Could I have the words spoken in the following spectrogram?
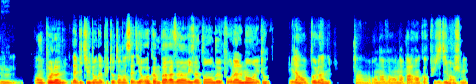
Mmh. en Pologne, d'habitude, on a plutôt tendance à dire: «Oh, comme par hasard, ils attendent pour l'allemand et tout» et là, en Pologne, on en va on en parlera encore plus dimanche, mais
